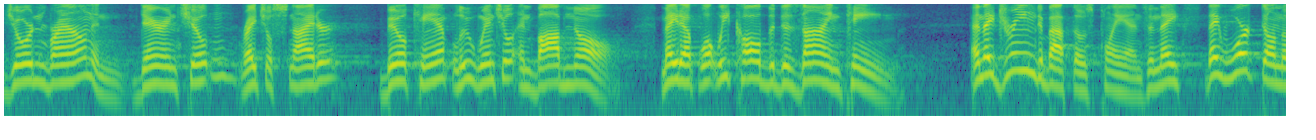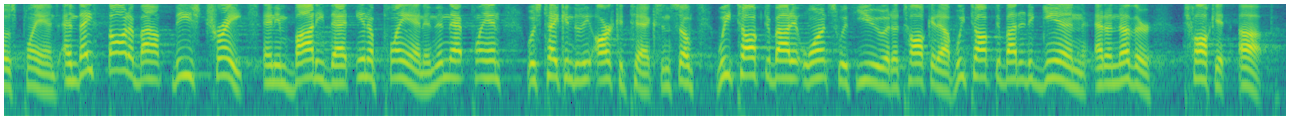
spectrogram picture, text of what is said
Jordan Brown and Darren Chilton, Rachel Snyder, Bill Camp, Lou Winchell, and Bob Null made up what we called the design team. And they dreamed about those plans and they, they worked on those plans and they thought about these traits and embodied that in a plan. And then that plan was taken to the architects. And so we talked about it once with you at a Talk It Up. We talked about it again at another Talk It Up.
